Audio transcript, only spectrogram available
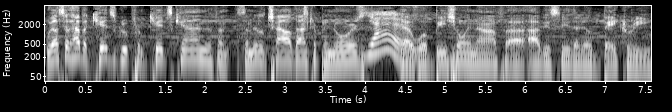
We also have a kids group from Kids Can, some, some little child entrepreneurs yes. that will be showing off, uh, obviously, the little bakery,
